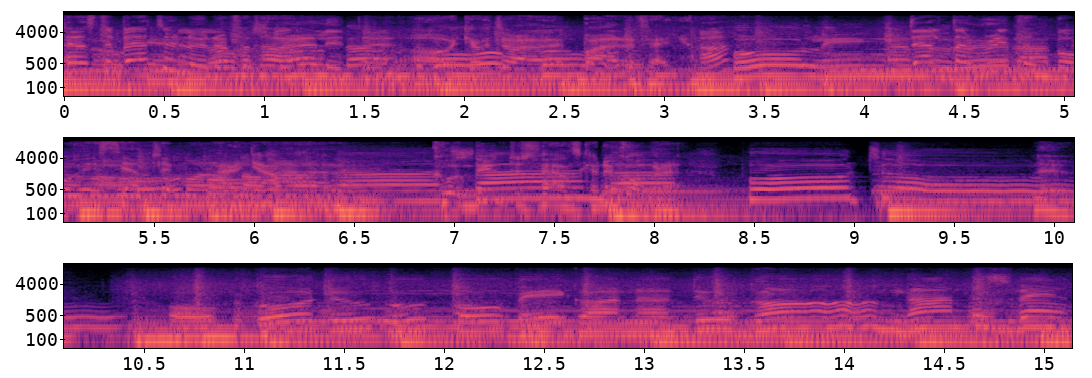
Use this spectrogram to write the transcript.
Känns det bättre nu när du har fått höra det lite? Ja, kan vi ta bara refrängen? Ja. Delta Rhythm Boys egentligen morgon. Jag är gammal. Kunde ju inte svenska, nu kommer det. Nu. Och går du ut på vägarna du gångandes vän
